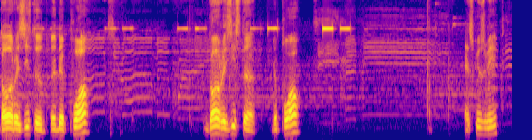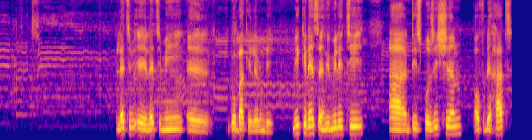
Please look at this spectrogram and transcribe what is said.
God resists the poor God resists the poor. Excuse me. Let me uh, let me uh, go back a little bit. Meekness and humility are disposition of the heart,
